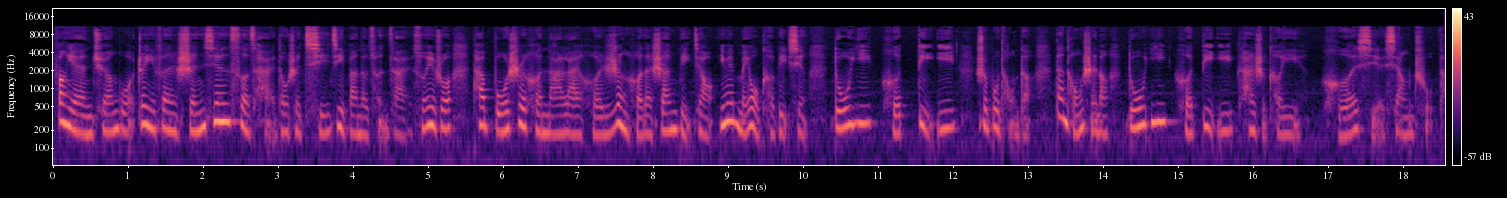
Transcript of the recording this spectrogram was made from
放眼全国，这一份神仙色彩都是奇迹般的存在。所以说，它不适合拿来和任何的山比较，因为没有可比性。独一和第一是不同的，但同时呢，独一和第一它是可以和谐相处的。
